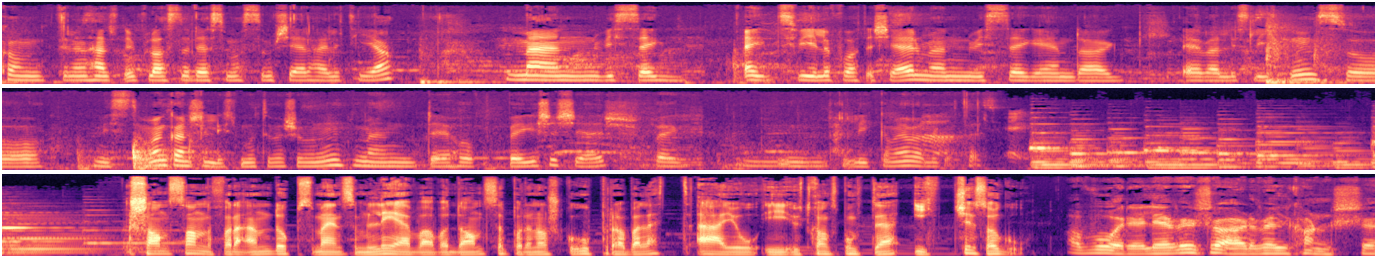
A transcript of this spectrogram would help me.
kommet til en helt ny plass, og det er så masse som skjer hele tida. Men hvis jeg jeg tviler på at det skjer, men hvis jeg en dag er veldig sliten, så mister man kanskje litt motivasjonen. Men det håper jeg ikke skjer, for jeg liker meg veldig godt her. Sjansene for å ende opp som en som lever av å danse på Det Norske Opera og Ballett, er jo i utgangspunktet ikke så god. Av våre elever så er det vel kanskje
